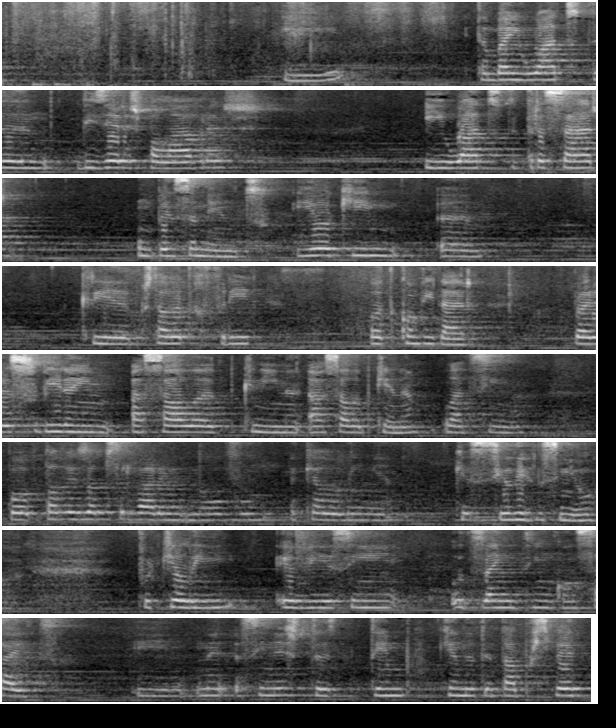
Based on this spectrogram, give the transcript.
E também o ato de dizer as palavras e o ato de traçar um pensamento. E eu aqui uh, queria, gostava de referir ou de convidar para subirem à sala pequenina, à sala pequena, lá de cima, para talvez observarem de novo aquela linha que a Cecília desenhou, porque ali eu vi assim o desenho de um conceito e assim neste tempo que ando a tentar perceber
